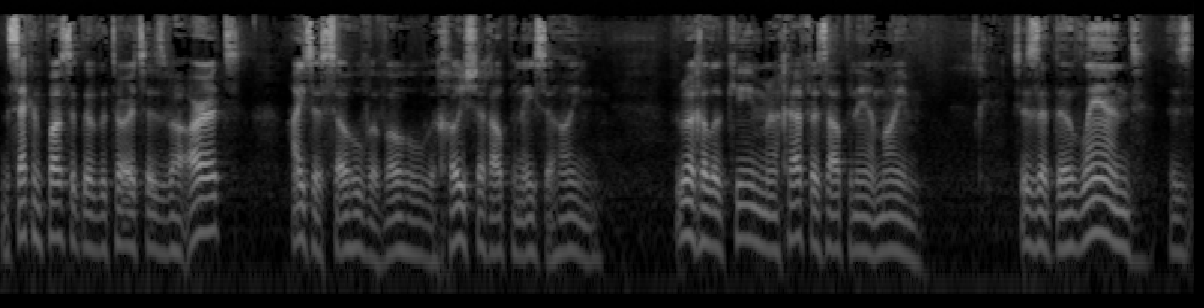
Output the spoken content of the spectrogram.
In the second pasuk of the Torah it says va'aretz haisa sohu vavohu v'choshech al pnei sahaim ruach elokim rechefes al amayim. Says that the land is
